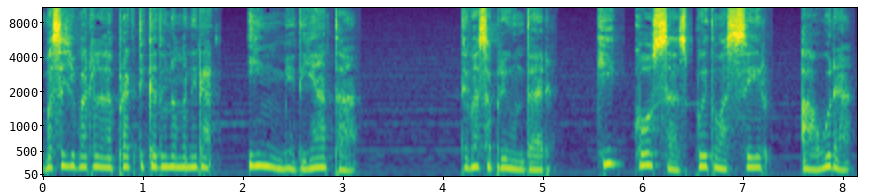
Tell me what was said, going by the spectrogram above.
Vas a llevarla a la práctica de una manera inmediata. Te vas a preguntar, ¿Qué cosas puedo hacer ahora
